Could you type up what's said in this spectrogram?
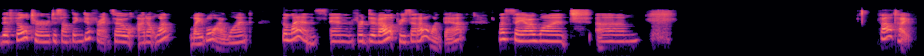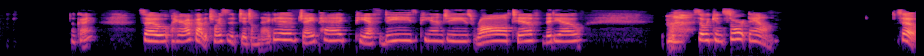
the filter to something different. So I don't want label, I want the lens. And for develop preset, I don't want that let's say I want um, file type. Okay, so here I've got the choices of digital negative, JPEG, PSDs, PNGs, RAW, TIFF, video. So we can sort down. So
